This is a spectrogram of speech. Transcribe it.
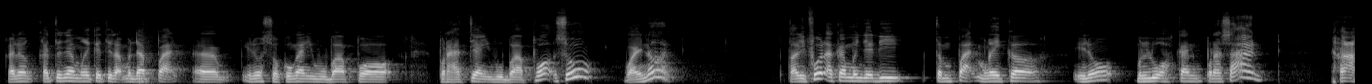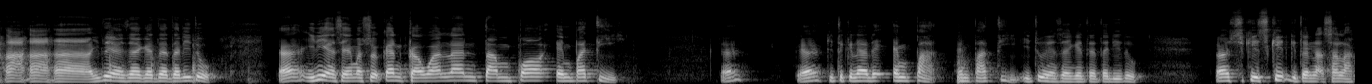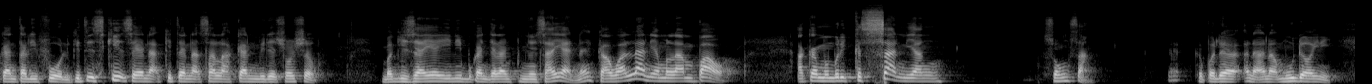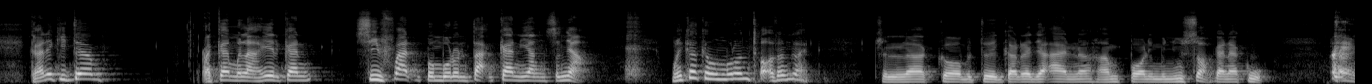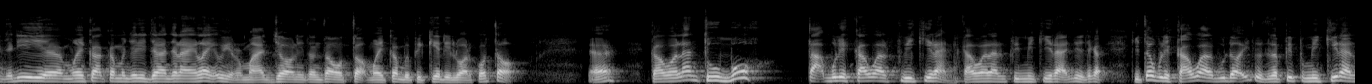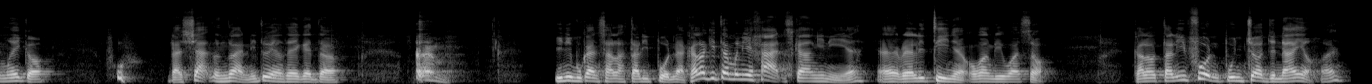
Kalau katanya mereka tidak mendapat uh, you know sokongan ibu bapa, perhatian ibu bapa, so why not? Telefon akan menjadi tempat mereka you know meluahkan perasaan. Itu yang saya kata tadi tu. Ha? ini yang saya masukkan kawalan tanpa empati. Ha? Ya, kita kena ada empat, empati. Itu yang saya kata tadi tu. Uh, sikit-sikit kita nak salahkan telefon. Kita sikit saya nak kita nak salahkan media sosial. Bagi saya ini bukan jalan penyelesaian. Eh. Kawalan yang melampau akan memberi kesan yang songsang eh, kepada anak-anak muda ini. Kerana kita akan melahirkan sifat pemberontakan yang senyap. Mereka akan memberontak tuan-tuan. Celaka betul kerajaan. Eh. Hampa ni menyusahkan aku. Jadi uh, mereka akan menjadi jalan-jalan yang lain. Ui, remaja ni tuan-tuan otak mereka berfikir di luar kota. Eh? Kawalan tubuh tak boleh kawal pemikiran. Kawalan pemikiran je cakap. Kita boleh kawal budak itu tetapi pemikiran mereka fuh, dahsyat tuan-tuan. Itu yang saya kata. ini bukan salah telefon lah. Kalau kita melihat sekarang ini ya, eh, realitinya orang dewasa. Kalau telefon punca jenayah, eh,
